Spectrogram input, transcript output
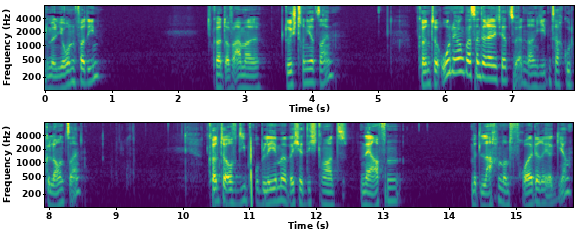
eine Million verdienen? Könnte auf einmal durchtrainiert sein? Könnte ohne irgendwas in der Realität zu ändern jeden Tag gut gelaunt sein? Könnte auf die Probleme, welche dich gerade nerven, mit Lachen und Freude reagieren?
